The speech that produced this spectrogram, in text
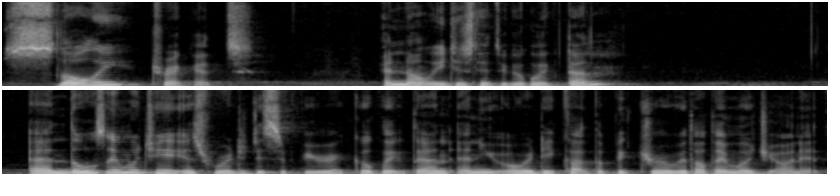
slowly drag it. And now we just need to go click done and those emoji is ready to disappear go click done and you already got the picture without the emoji on it.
